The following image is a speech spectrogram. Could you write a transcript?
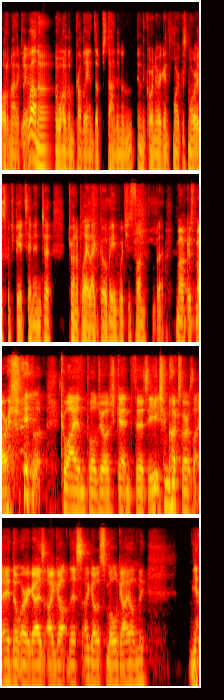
automatically. Yeah. Well, no, one of them probably ends up standing in, in the corner against Marcus Morris, which baits him into trying to play like Kobe, which is fun. But Marcus Morris, Kawhi and Paul George getting thirty each, and Marcus Morris like, "Hey, don't worry, guys, I got this. I got a small guy on me." Yeah,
